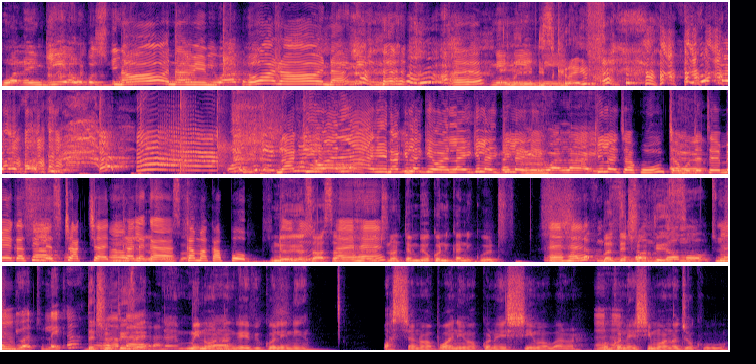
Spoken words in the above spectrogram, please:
wanaingia huko sijui naona mimi. wapi. huwa nawaona umenidescribe na kiwalai na kile kiwalai kile kile kile cha cha kutetemeka sile structured kale ka, kama kapop ndio hiyo sasa. Ehe. Eh, tunatembea huko nikani kwetu. Alafu But the truth is- tunajua tu like, ah, the truth is mimi mi naonanga hivi kweli ni wasichana wa pwani wako na heshima bana. Wako na heshima wanajua ku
